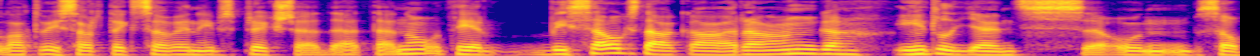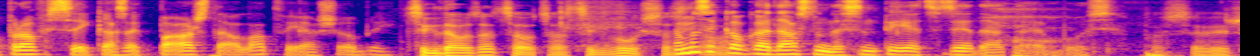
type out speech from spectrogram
Latvijas arhitektu savienības priekšsēdētāju. Nu, tie ir visaugstākā ranga, inteliģents un savu profesiju, kā saka, pārstāv Latvijā šobrīd. Cik daudz atsaucās, cik būs? Nu, mums ir kaut kādi 85 dziedātāji būs. Tas jau ir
